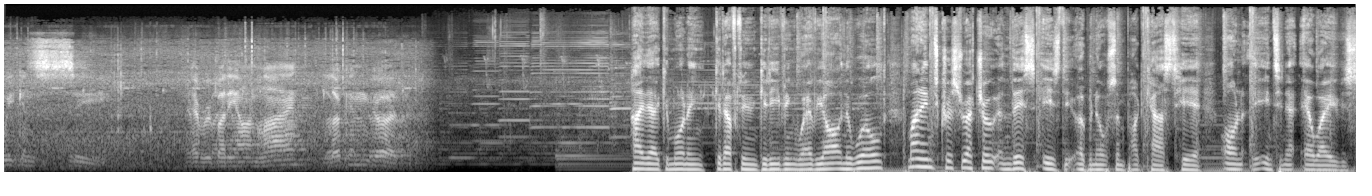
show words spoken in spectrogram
we can see. Everybody online, looking good. Hi there, good morning, good afternoon, good evening, wherever you are in the world. My name's Chris Retro, and this is the Urban Awesome podcast here on the internet airwaves.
